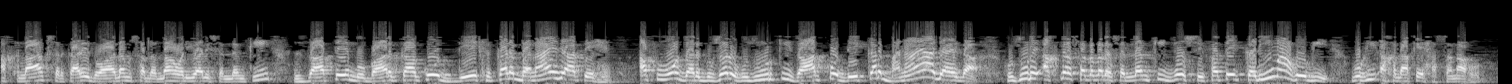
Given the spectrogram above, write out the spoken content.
اخلاق سرکاری دو عالم صلی اللہ علیہ وسلم کی ذات مبارکہ کو دیکھ کر بنائے جاتے ہیں۔ اب وہ درگزر حضور کی ذات کو دیکھ کر بنایا جائے گا۔ حضور اختر صلی اللہ علیہ وسلم کی جو صفت کریمہ ہوگی، وہی اخلاق حسنہ ہو۔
